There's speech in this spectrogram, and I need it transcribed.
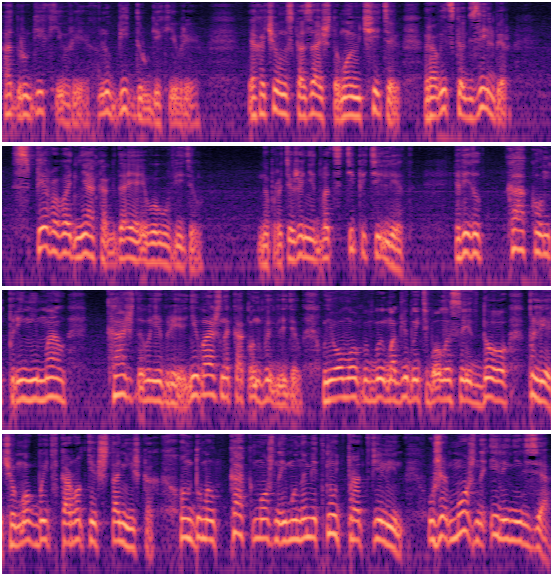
о других евреях, любить других евреев. Я хочу вам сказать, что мой учитель Равицкак Зильбер с первого дня, когда я его увидел, на протяжении 25 лет, я видел, как он принимал каждого еврея, неважно, как он выглядел. У него мог могли быть волосы до плеч, он мог быть в коротких штанишках. Он думал, как можно ему намекнуть про тфилин, уже можно или нельзя.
